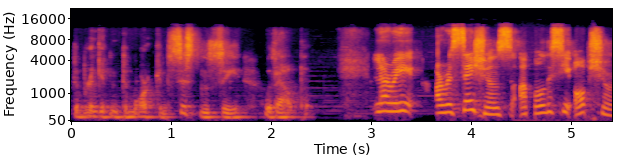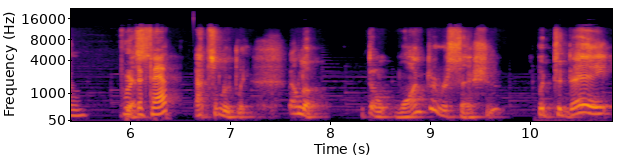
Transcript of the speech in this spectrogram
to bring it into more consistency with output. Larry, are recessions a policy option for yes, the Fed? Absolutely. Now, look, don't want a recession, but today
